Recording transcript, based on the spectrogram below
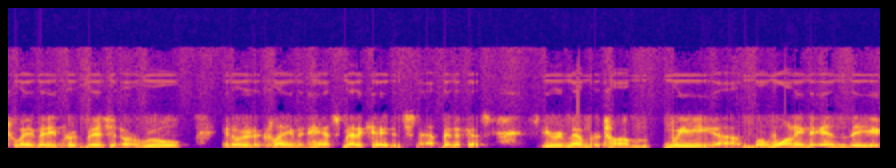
to waive any provision or rule in order to claim enhanced Medicaid and SNAP benefits you remember, Tom, we um, were wanting to end the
